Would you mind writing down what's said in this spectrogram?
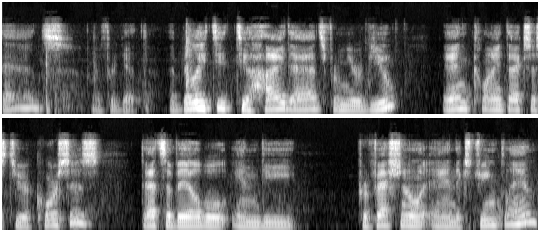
ads I forget. Ability to hide ads from your view and client access to your courses. That's available in the professional and extreme plan.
